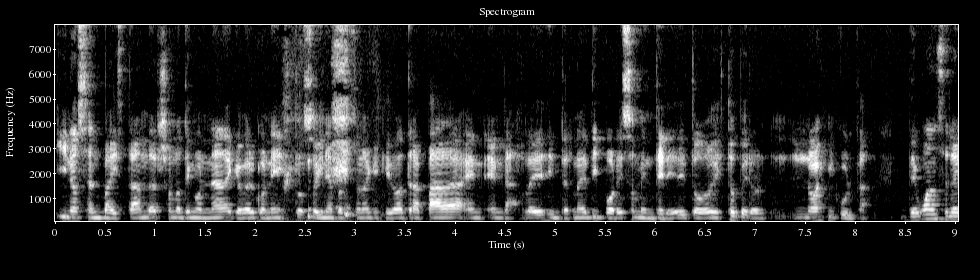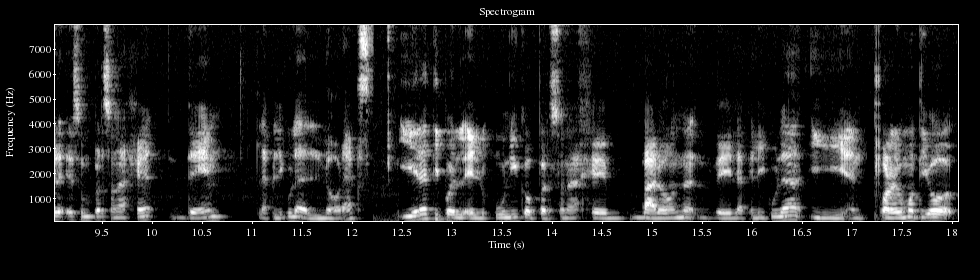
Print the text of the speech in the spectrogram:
innocent bystander, yo no tengo nada que ver con esto, soy una persona que quedó atrapada en, en las redes de internet y por eso me enteré de todo esto, pero no es mi culpa. The One Seller es un personaje de la película de Lorax y era tipo el, el único personaje varón de la película y por algún motivo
